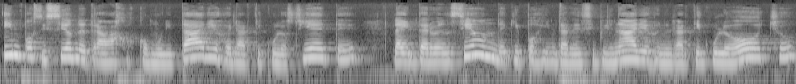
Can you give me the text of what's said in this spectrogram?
imposición de trabajos comunitarios, el artículo 7, la intervención de equipos interdisciplinarios en el artículo 8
